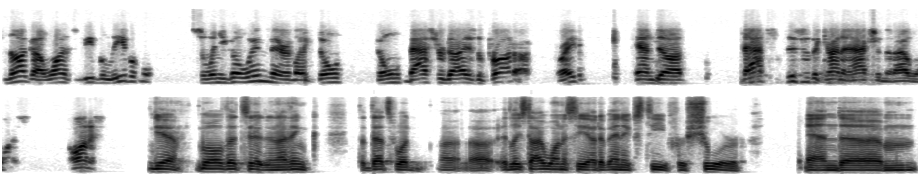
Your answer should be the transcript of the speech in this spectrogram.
snug. I want it to be believable. So when you go in there, like, don't, don't bastardize the product, right? And, uh, that's this is the kind of action that I want. to see. Honest. Yeah, well, that's it, and I think that that's what uh, uh, at least I want to see out of NXT for sure. And um,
